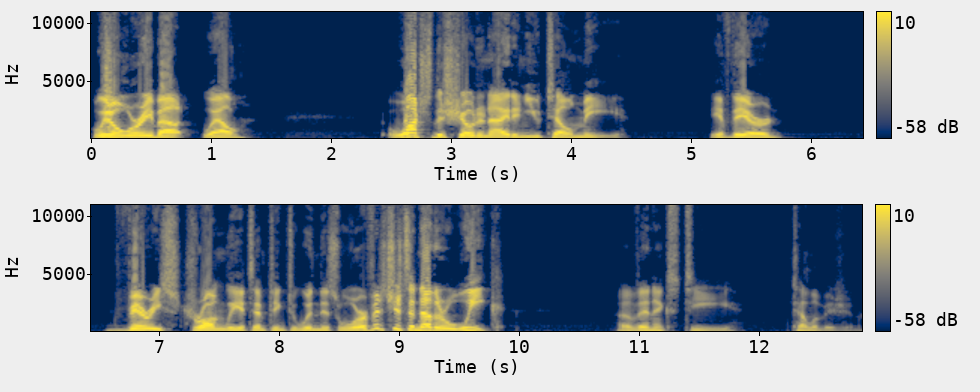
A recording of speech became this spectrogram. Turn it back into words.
We don't worry about, well, watch the show tonight and you tell me if they are very strongly attempting to win this war, if it's just another week of NXT television.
